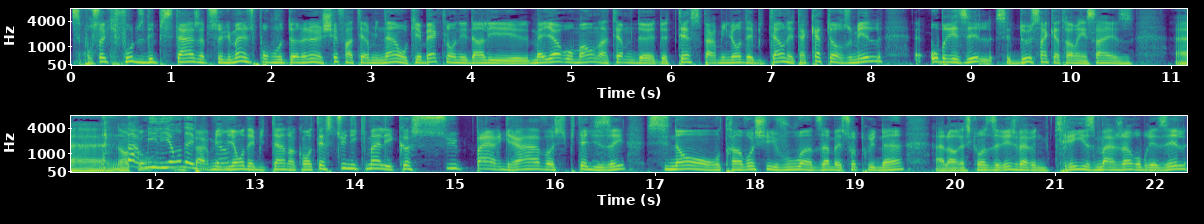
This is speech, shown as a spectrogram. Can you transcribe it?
C'est pour ça qu'il faut du dépistage absolument. Juste pour vous donner un chiffre en terminant, au Québec, là, on est dans les meilleurs au monde en termes de, de tests par million d'habitants. On est à 14 000. Au Brésil, c'est 296. Euh, par million d'habitants. Par million d'habitants. Donc, on teste uniquement les cas super graves, hospitalisés. Sinon, on te renvoie chez vous en disant, ben, sois prudent. Alors, est-ce qu'on se dirige vers une crise majeure au Brésil?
